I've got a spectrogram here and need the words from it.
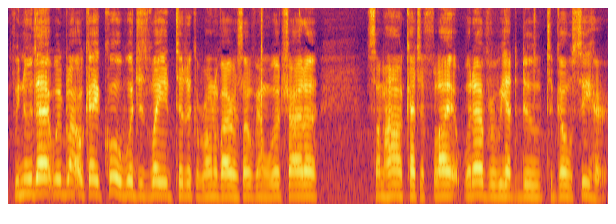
If we knew that, we'd be like, okay, cool. We'll just wait until the coronavirus over and we'll try to somehow catch a flight, whatever we had to do to go see her.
